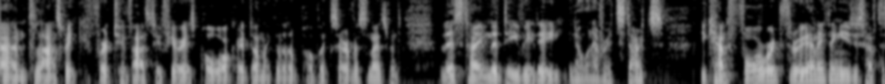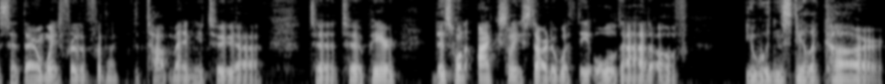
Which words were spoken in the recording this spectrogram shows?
and last week for Too Fast Too Furious, Paul Walker had done like a little public service announcement. This time the DVD, you know, whenever it starts, you can't forward through anything. You just have to sit there and wait for the for the, the top menu to uh, to to appear. This one actually started with the old ad of "You wouldn't steal a car."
